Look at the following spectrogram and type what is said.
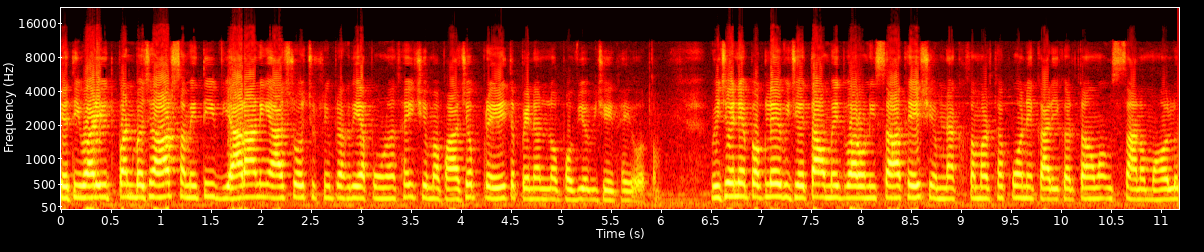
ખેતીવાડી ઉત્પન્ન બજાર સમિતિ વ્યારાની આજરોજ ચૂંટણી પ્રક્રિયા પૂર્ણ થઈ, જેમાં ભાજપ પ્રેરિત પેનલનો ભવ્ય વિજય થયો હતો. વિજયને પગલે વિજેતા ઉમેદવારોની સાથે જ એમના સમર્થકો અને કાર્યકર્તાઓમાં ઉત્સાહનો માહોલ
